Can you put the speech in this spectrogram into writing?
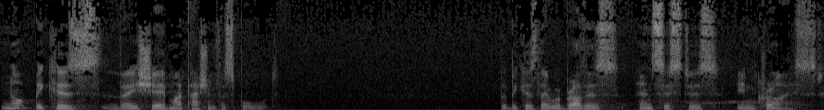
Not because they shared my passion for sport, but because they were brothers and sisters in Christ.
